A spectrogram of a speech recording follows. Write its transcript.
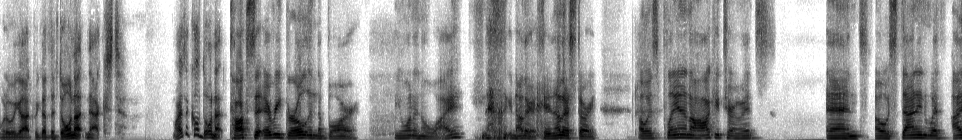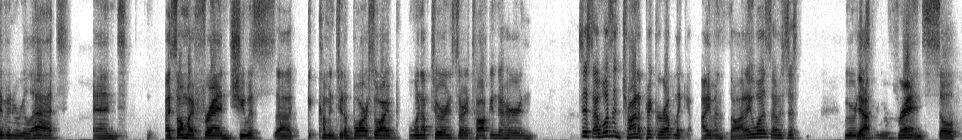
What do we got? We got the donut next. Why is it called donut? talks to every girl in the bar. You want to know why? another another story. I was playing in a hockey tournament, and I was standing with Ivan Roulette, and I saw my friend. She was uh, coming to the bar, so I went up to her and started talking to her, and just I wasn't trying to pick her up like Ivan thought I was. I was just we were just we were friends. So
